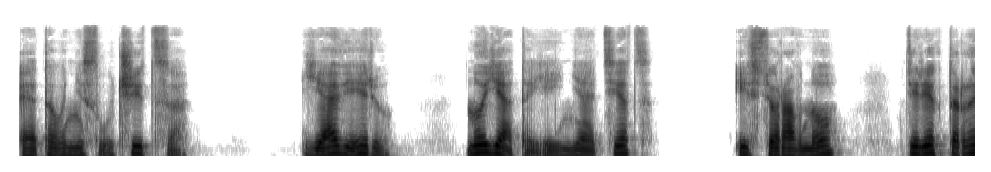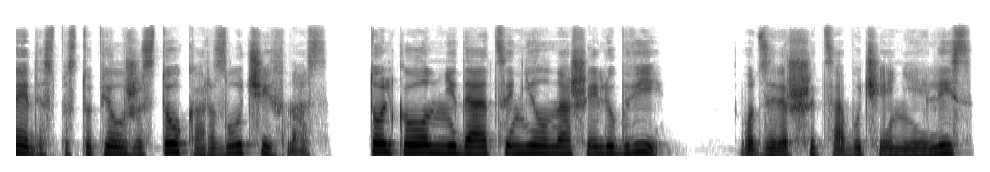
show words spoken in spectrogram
Этого не случится. Я верю, но я-то ей не отец. И все равно директор Рейдес поступил жестоко, разлучив нас. Только он недооценил нашей любви. Вот завершится обучение Лис,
